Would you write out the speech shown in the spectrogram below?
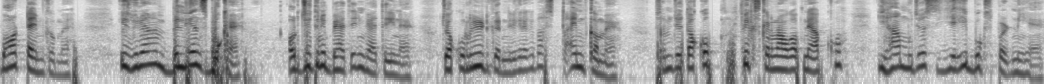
बहुत टाइम कम है। इस दुनिया में बिलियंस बुक हैं। और जितनी बेहतरीन बेहतरीन है, जो आपको रीड करनी लेकिन आपके पास टाइम कम है। समझे? तो आपको फिक्स करना होगा अपने आप को कि हाँ मुझे बस यही बुक्स पढ़नी है।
